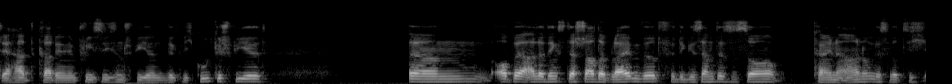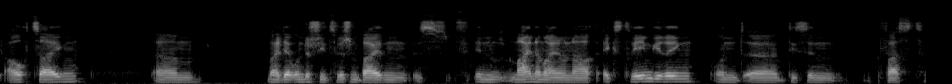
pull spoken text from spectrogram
der hat gerade in den Preseason-Spielen wirklich gut gespielt. Ähm, ob er allerdings der Starter bleiben wird für die gesamte Saison, keine Ahnung, das wird sich auch zeigen. Ähm, weil der Unterschied zwischen beiden ist in meiner Meinung nach extrem gering und äh, die sind fast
